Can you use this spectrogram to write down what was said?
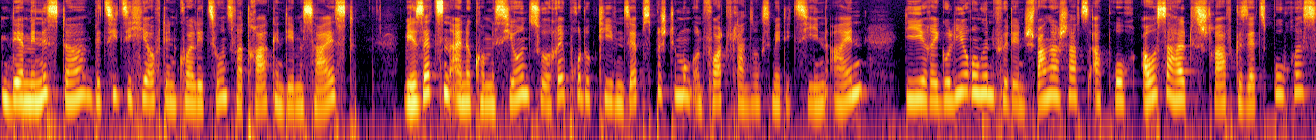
Der Minister bezieht sich hier auf den Koalitionsvertrag, in dem es heißt, wir setzen eine Kommission zur reproduktiven Selbstbestimmung und Fortpflanzungsmedizin ein, die Regulierungen für den Schwangerschaftsabbruch außerhalb des Strafgesetzbuches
